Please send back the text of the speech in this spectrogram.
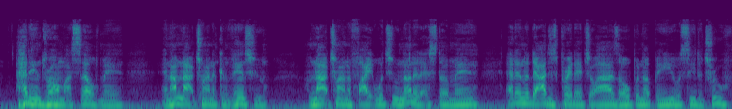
I didn't draw myself, man. And I'm not trying to convince you. I'm not trying to fight with you, none of that stuff, man. At the end of the day, I just pray that your eyes open up and you will see the truth.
